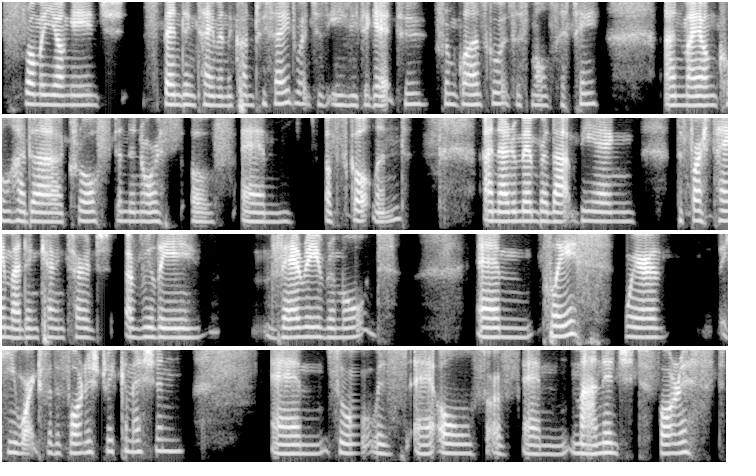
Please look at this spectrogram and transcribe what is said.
from a young age, spending time in the countryside, which is easy to get to from Glasgow, it's a small city. And my uncle had a croft in the north of um, of Scotland. And I remember that being the first time I'd encountered a really very remote um, place where he worked for the Forestry Commission. Um, so it was uh, all sort of um, managed forest.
